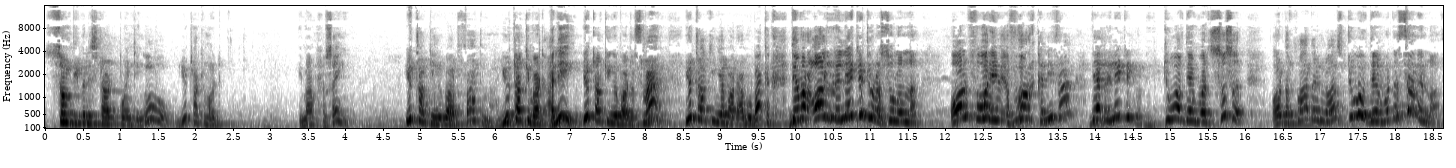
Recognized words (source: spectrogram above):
some people start pointing, oh, you're talking about Imam Hussein. You're talking about Fatima. You're talking about Ali. You're talking about Usman. You're talking about Abu Bakr. They were all related to Rasulullah. All four, four Khalifa, they are related. Two of them were Susur, or the father-in-laws. Two of them were the son-in-laws.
